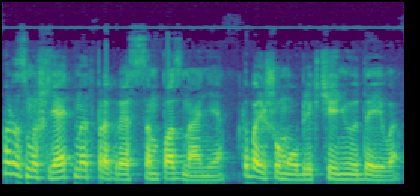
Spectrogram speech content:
размышлять над прогрессом познания, к большому облегчению Дэйва.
